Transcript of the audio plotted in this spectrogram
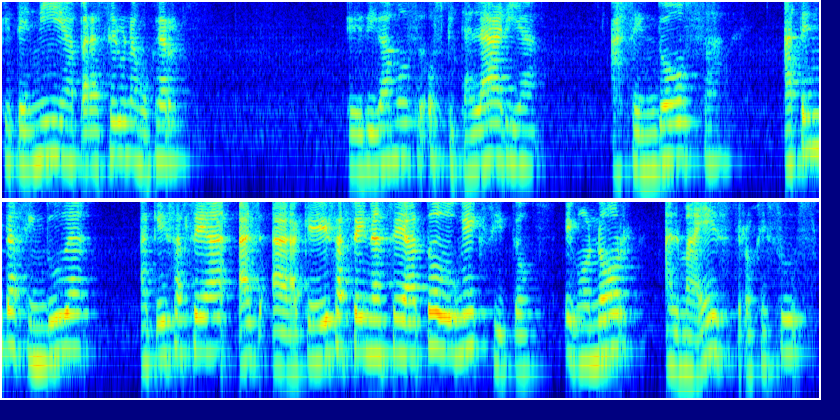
que tenía para ser una mujer, eh, digamos, hospitalaria, hacendosa, atenta sin duda a que, esa sea, a que esa cena sea todo un éxito en honor al Maestro Jesús.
